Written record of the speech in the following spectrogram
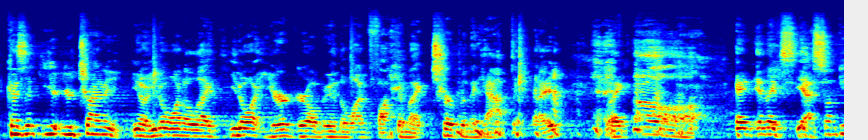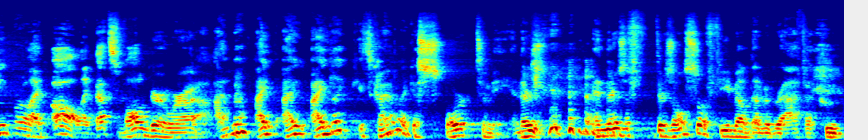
Because like, you're, you're trying to, you know, you don't want to like, you don't want your girl being the one fucking like chirping the captain, right? Like, oh. And, and like yeah, some people are like, oh, like that's vulgar. Where I'm not, I, I I like it's kind of like a sport to me. And there's and there's a there's also a female demographic who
